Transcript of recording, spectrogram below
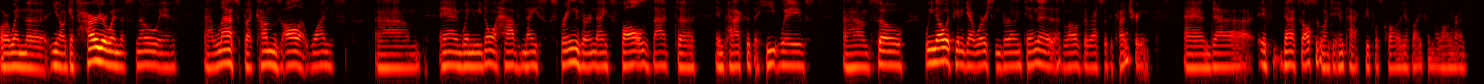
or when the you know it gets harder when the snow is uh, less but comes all at once um, and when we don't have nice springs or nice falls that uh, impacts at the heat waves um, so we know it's going to get worse in burlington uh, as well as the rest of the country and uh, if that's also going to impact people's quality of life in the long run.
